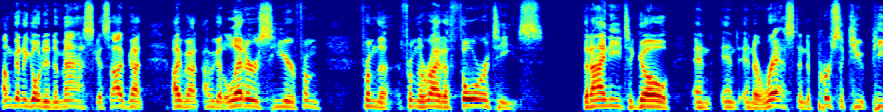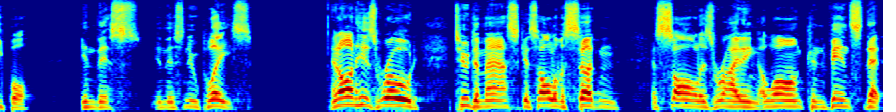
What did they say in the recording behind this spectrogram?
I'm going to go to Damascus. I've got, I've got, I've got letters here from, from, the, from the right authorities that I need to go and, and, and arrest and to persecute people in this, in this new place. And on his road to Damascus, all of a sudden, as Saul is riding along, convinced that,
